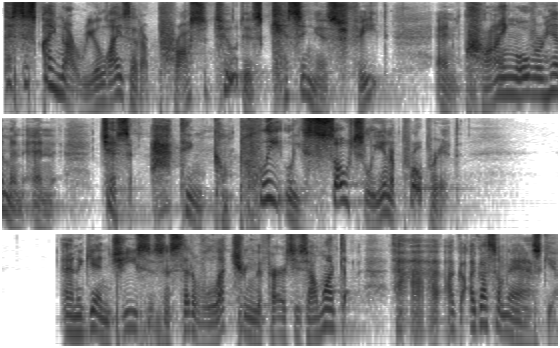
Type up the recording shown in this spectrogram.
Does this guy not realize that a prostitute is kissing his feet and crying over him and, and just acting completely socially inappropriate? And again, Jesus, instead of lecturing the Pharisees, I want to, I, I, I got something to ask you.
